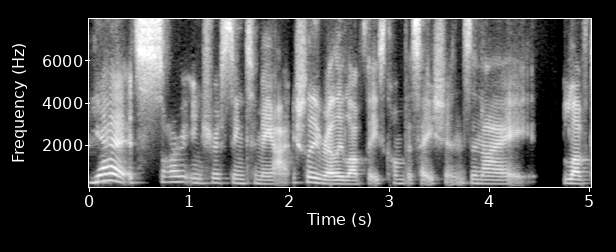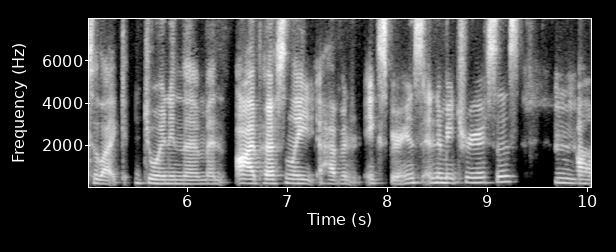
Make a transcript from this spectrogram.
Yeah, it's so interesting to me. I actually really love these conversations and I love to like join in them. And I personally haven't experienced endometriosis. Mm. Um,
